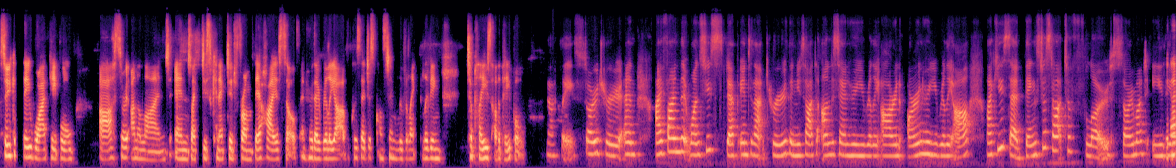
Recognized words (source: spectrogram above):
so you can see why people are so unaligned and like disconnected from their higher self and who they really are because they're just constantly living living to please other people Exactly. So true. And I find that once you step into that truth and you start to understand who you really are and own who you really are, like you said, things just start to flow so much easier. Yeah.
